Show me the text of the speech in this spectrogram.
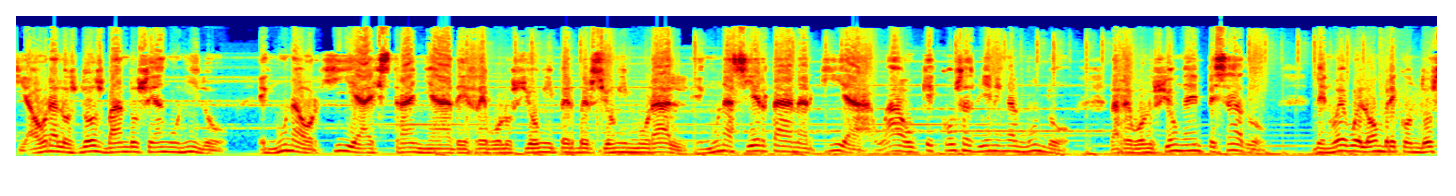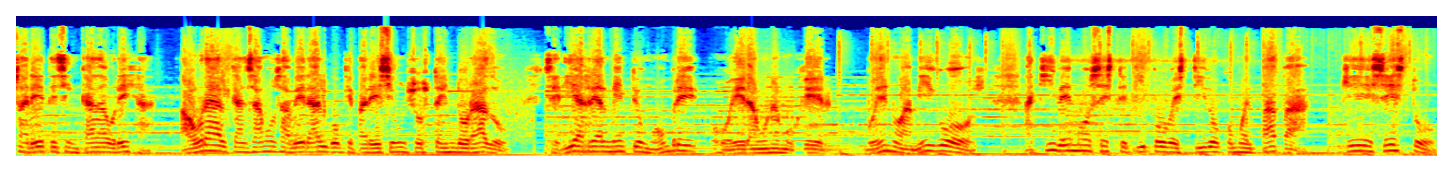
Y ahora los dos bandos se han unido en una orgía extraña de revolución y perversión inmoral, en una cierta anarquía. ¡Wow! ¿Qué cosas vienen al mundo? La revolución ha empezado. De nuevo el hombre con dos aretes en cada oreja. Ahora alcanzamos a ver algo que parece un sostén dorado ¿Sería realmente un hombre o era una mujer? Bueno amigos, aquí vemos este tipo vestido como el Papa. ¿Qué es esto?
